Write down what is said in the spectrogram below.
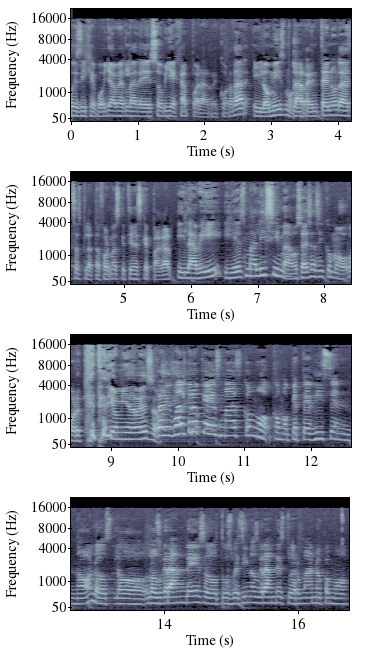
pues dije, voy a ver la de eso vieja para recordar. Y lo mismo, la renté en una de estas plataformas que tienes que pagar. Y la vi y es malísima. O sea, es así como, ¿por qué te dio miedo eso? Pero igual creo que es más como, como que te dicen, ¿no? Los, los, los grandes o tus vecinos grandes, tu hermano, como,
